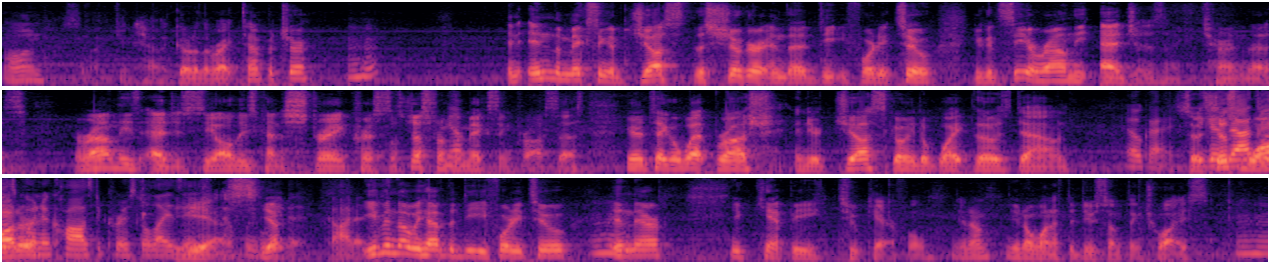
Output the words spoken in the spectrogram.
on so I can have it go to the right temperature. Mm -hmm. And in the mixing of just the sugar and the DE42, you can see around the edges, and I can turn this around these edges, see all these kind of stray crystals just from yep. the mixing process. You're going to take a wet brush and you're just going to wipe those down Okay. So it's because just that's water. what's going to cause the crystallization Yes. if we Yep. leave it. Got it. Even though we have the DE42 Mm-hmm. in there, even though we have the DE42 Mm-hmm. in there, you can't be too careful. You know, you don't want to have to do something twice. Mm-hmm.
